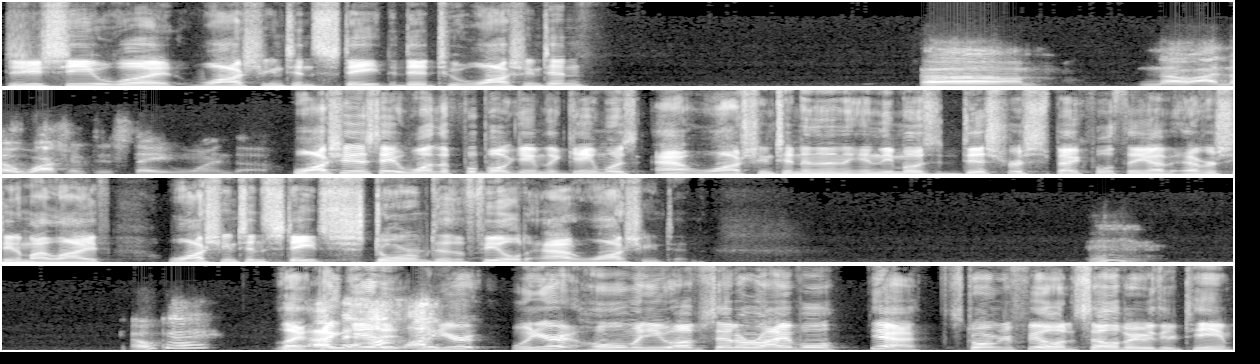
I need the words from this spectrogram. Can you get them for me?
Did you see what Washington State did to Washington? Um no, I know Washington State won though. Washington State won the football game. The game was at Washington, and then in the most disrespectful thing I've ever seen in my life, Washington State stormed to the field at Washington. Mm. Okay. Like I I, mean, get I it when you're it. when you're at home and you upset a rival, yeah, storm your field and celebrate with your team.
